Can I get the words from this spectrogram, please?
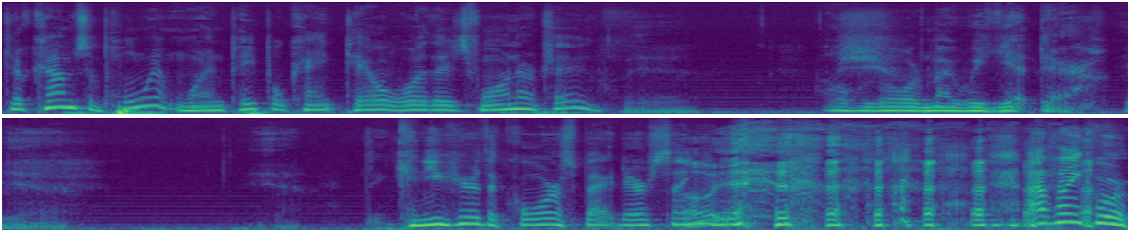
There comes a point when people can't tell whether it's one or two. Yeah. Oh Lord, may we get there. Yeah. Can you hear the chorus back there singing? Oh yeah. I think we're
